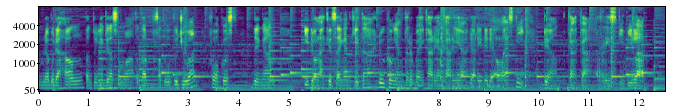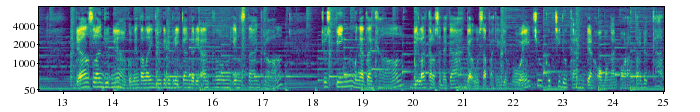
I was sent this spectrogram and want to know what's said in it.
mudah-mudahan tentunya kita semua tetap satu tujuan fokus dengan idola kesayangan kita dukung yang terbaik karya-karya dari Dede Lesti dan kakak Rizky Bilar Dan selanjutnya, komentar lain juga diberikan dari akun Instagram Cusping mengatakan, Bilar kalau sedekah gak usah pakai giveaway, cukup cidukan dan omongan orang terdekat.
